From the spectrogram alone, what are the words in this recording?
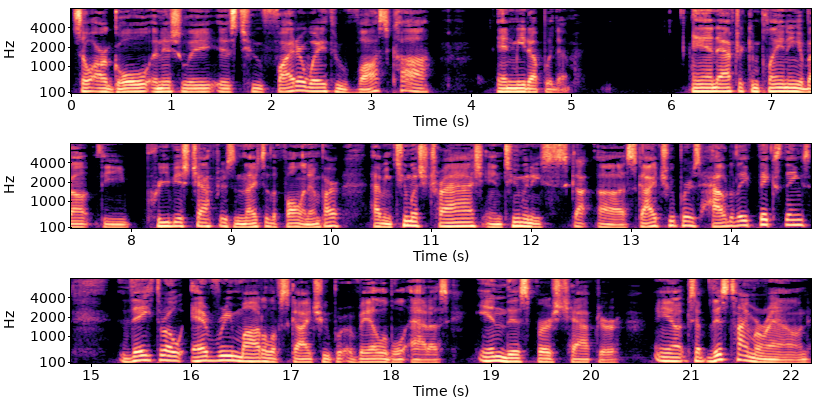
So our goal initially is to fight our way through Voss-Ka and meet up with them. And after complaining about the previous chapters in Knights of the Fallen Empire having too much trash and too many sky, uh, sky troopers, how do they fix things? They throw every model of sky trooper available at us in this first chapter. You know, except this time around,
